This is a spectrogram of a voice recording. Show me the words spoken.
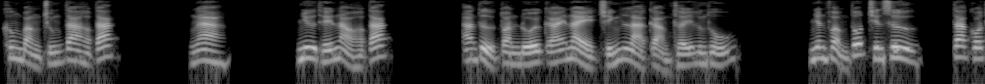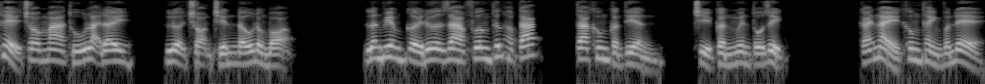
không bằng chúng ta hợp tác. Nga! Như thế nào hợp tác? An tử toàn đối cái này chính là cảm thấy hứng thú. Nhân phẩm tốt chiến sư, ta có thể cho ma thú lại đây, lựa chọn chiến đấu đồng bọn. Lân viêm cười đưa ra phương thức hợp tác, ta không cần tiền, chỉ cần nguyên tố dịch. Cái này không thành vấn đề.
